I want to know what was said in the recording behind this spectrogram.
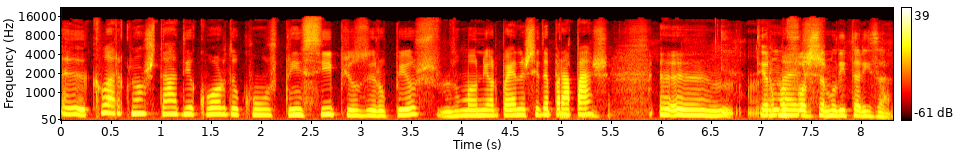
Eh, claro que não está de acordo com os princípios europeus de uma União Europeia nascida para a paz. Uh, Ter uma força militarizada.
